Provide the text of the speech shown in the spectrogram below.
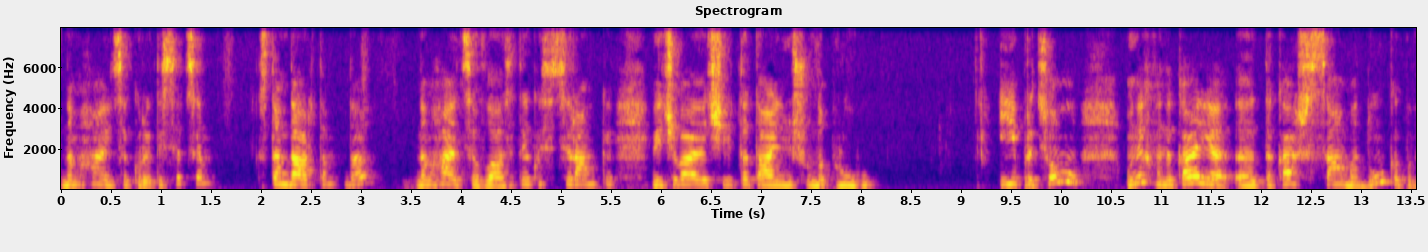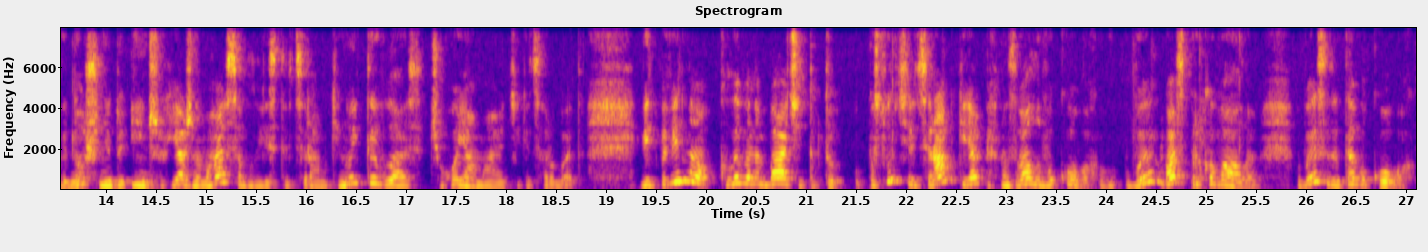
намагаються коритися цим стандартам, да? намагаються влазити якось в ці рамки, відчуваючи тотальнішу напругу. І при цьому у них виникає е, така ж сама думка по відношенню до інших. Я ж намагаюся влізти в ці рамки, ну і ти влазь, чого я маю тільки це робити. Відповідно, коли вона бачить, тобто, по суті, ці рамки я б їх назвала в оковах. Ви вас приковали, ви сидите в оковах.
